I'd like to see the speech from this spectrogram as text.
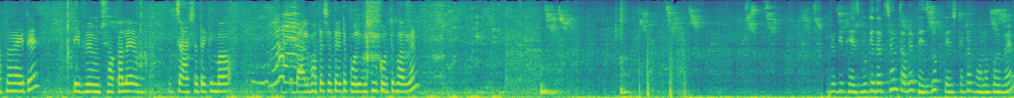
আপনারা এটা টিফিন সকালে চার সাথে কিংবা ডাল ভাতের সাথে এটা পরিবেশন করতে পারবেন। যদি ফেসবুকে দেখছেন, তবে ফেসবুক পেজটাকে ফলো করবেন।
